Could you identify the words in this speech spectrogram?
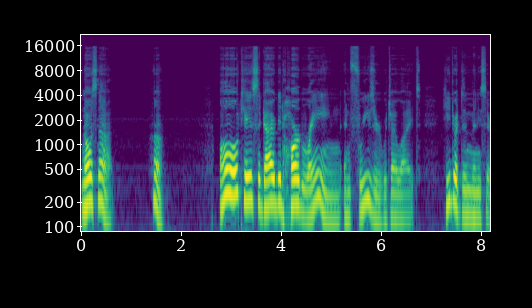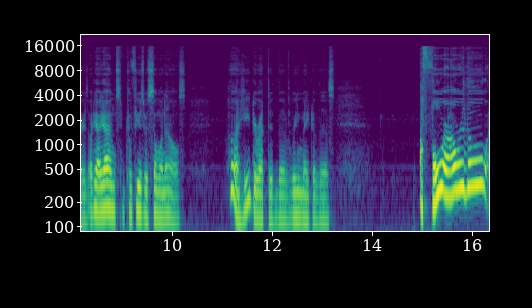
No, it's not. Huh. Oh, okay, it's the guy who did Hard Rain and Freezer, which I liked. He directed the miniseries. Okay, I got him confused with someone else. Huh, he directed the remake of this. A four hour, though?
